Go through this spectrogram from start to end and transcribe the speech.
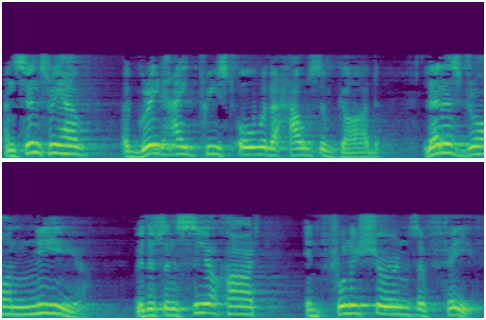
And since we have a great high priest over the house of God, Let us draw near with a sincere heart in full assurance of faith,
